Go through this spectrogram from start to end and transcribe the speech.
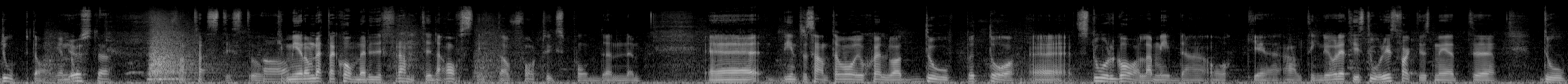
dopdagen. då. just det. Fantastiskt. Och Ja. mer om detta kommer i framtida avsnitt av Fartygspodden. Eh, det intressanta var ju själva dopet då. Eh, stor galamiddag och eh, allting. Det var rätt historiskt faktiskt med ett eh, dop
